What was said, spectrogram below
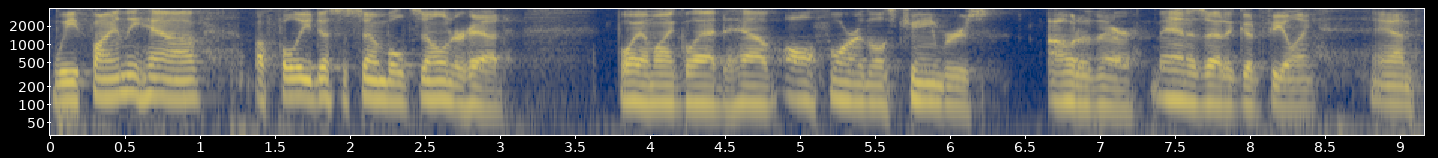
we finally have a fully disassembled cylinder head. Boy, am I glad to have all four of those chambers out of there. Man, is that a good feeling. And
